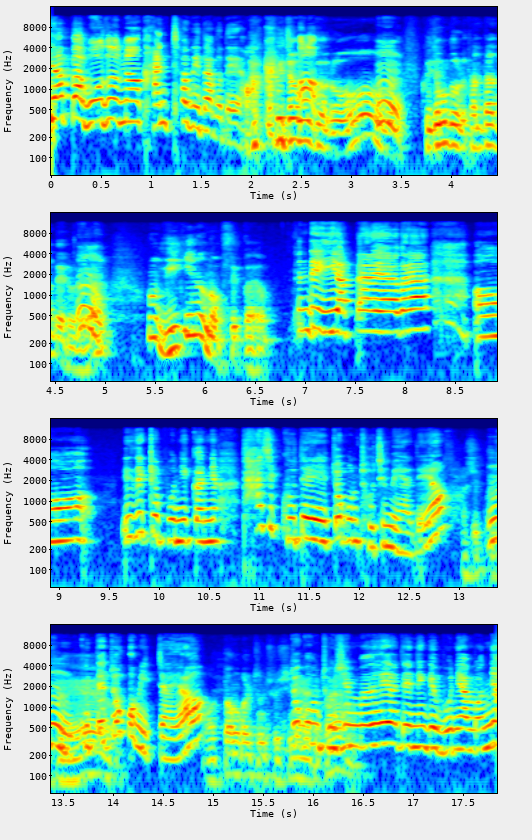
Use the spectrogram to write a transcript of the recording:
이 아빠 못 오면 간첩이다 그래요. 아 그 정도로 응. 그 정도로 탄탄대로요? 응. 그럼 위기는 없을까요? 근데 이 아빠가, 어, 이렇게 보니까요, 49대에 조금 조심해야 돼요. 49세. 응, 그때 조금 있자요. 어떤 걸 좀 조심해야 조금 될까요? 조심을 해야 되는 게 뭐냐면요,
